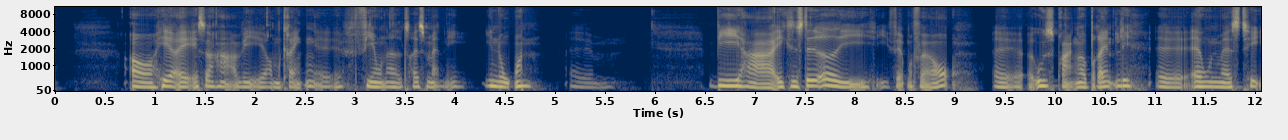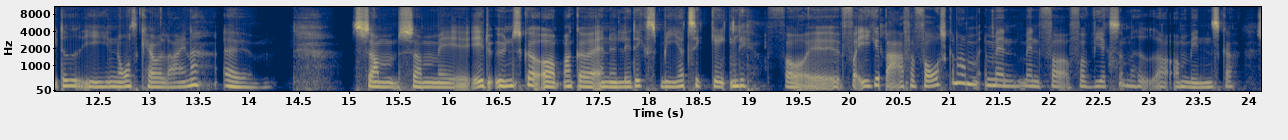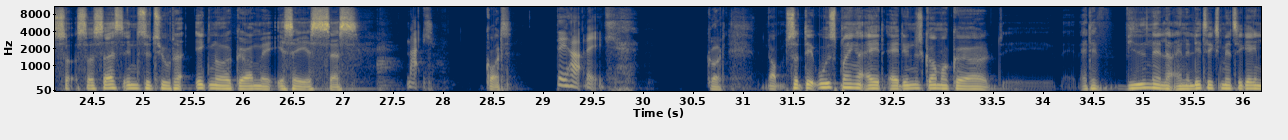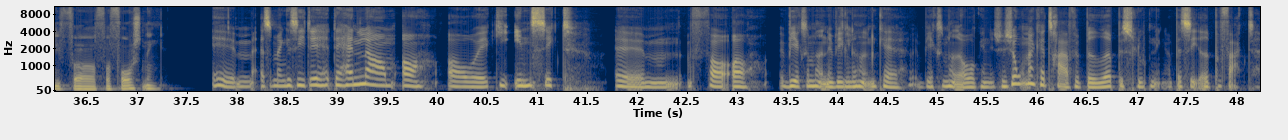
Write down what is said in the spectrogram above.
og heraf så har vi omkring uh, 450 mand i, i Norden. Uh, vi har eksisteret i, i 45 år, uh, og udsprang oprindeligt uh, af universitetet i North Carolina, uh, som, som et ønske om at gøre analytics mere tilgængelig for, øh, for ikke bare for forskere, men, men for, for virksomheder og mennesker. Så, så SAS Institute har ikke noget at gøre med SAS SAS? Nej, Godt. det har det ikke. Godt. Nå, så det udspringer af et, af et ønske om at gøre er det viden eller analytics mere tilgængeligt for, for forskning? Øhm, altså man kan sige, det, det handler om at, at øh, give indsigt øhm, for at virksomheden i virkeligheden kan, virksomheder og organisationer kan træffe bedre beslutninger baseret på fakta.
